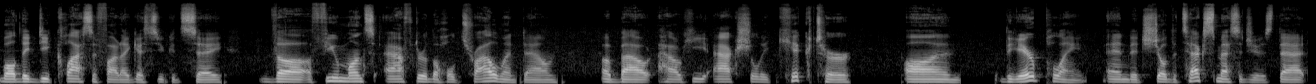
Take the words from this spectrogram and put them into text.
well, they declassified, I guess you could say, the a few months after the whole trial went down about how he actually kicked her on the airplane and it showed the text messages that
